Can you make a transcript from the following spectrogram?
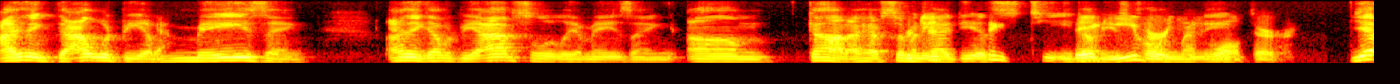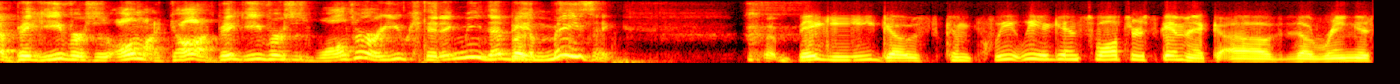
I think that would be amazing. Yeah. I think that would be absolutely amazing. Um, God, I have so many ideas. TEW Big E versus my name. Walter. Yeah, Big E versus. Oh my God, Big E versus Walter. Are you kidding me? That'd but, be amazing. But Big E goes completely against Walter's gimmick of the ring is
